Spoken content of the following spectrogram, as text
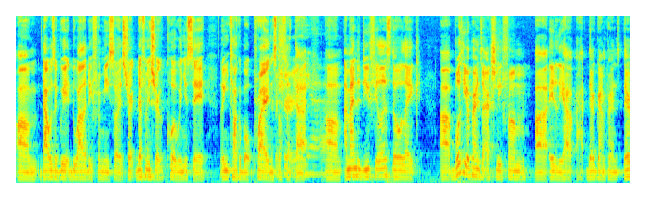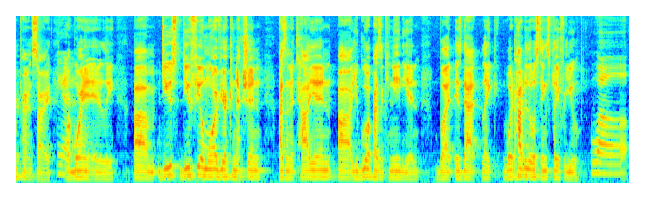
Um, that was a great duality for me. So it struck, definitely struck a chord when you say when you talk about pride and For stuff sure, like that. Yeah. Um, Amanda, do you feel as though like uh, both of your parents are actually from uh, Italy? How- their grandparents, their parents, sorry, Yeah. were born in Italy. Um, do you do you feel more of your connection as an Italian? Uh, you grew up as a Canadian, but is that like what? How do those things play for you? Well,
